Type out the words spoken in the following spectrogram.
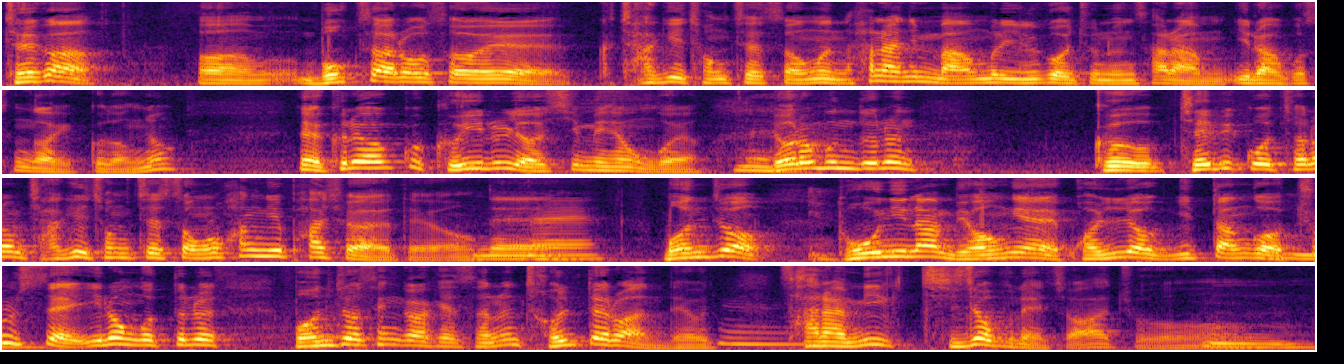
제가 어, 목사로서의 그 자기 정체성은 하나님 마음을 읽어주는 사람이라고 생각했거든요. 네, 그래갖고 그 일을 열심히 해온 거예요. 네. 여러분들은 그 제비꽃처럼 자기 정체성을 확립하셔야 돼요. 네. 네. 먼저 돈이나 명예, 권력, 이딴 거, 음. 출세 이런 것들을 먼저 생각해서는 절대로 안 돼요. 사람이 지저분해져 아주 음.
